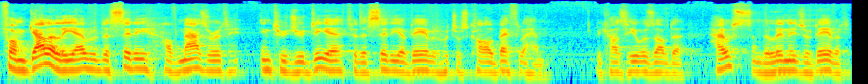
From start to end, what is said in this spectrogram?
from Galilee out of the city of Nazareth into Judea to the city of David, which was called Bethlehem, because he was of the house and the lineage of David,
